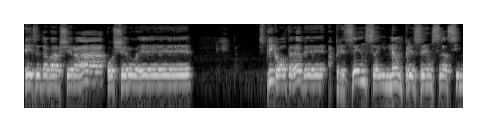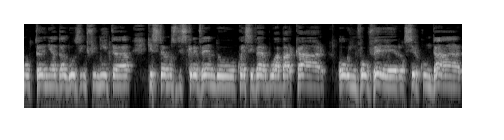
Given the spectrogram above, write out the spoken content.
eze davar shera o sheroe. Explica o Alter Rebbe a presença e não presença simultânea da luz infinita que estamos descrevendo com esse verbo abarcar, ou envolver, ou circundar.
